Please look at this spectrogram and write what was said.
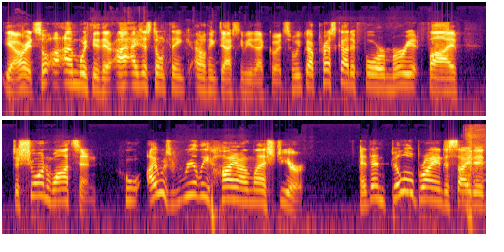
Yeah, all right. So I'm with you there. I, I just don't think I don't think Dak's gonna be that good. So we've got Prescott at four, Murray at five, Deshaun Watson, who I was really high on last year, and then Bill O'Brien decided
